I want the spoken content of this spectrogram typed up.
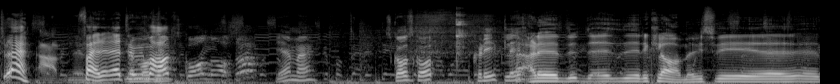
tror jeg. det- Feire, Jeg tror vi må ha en skål nå også. Jeg er med. Skål, skål. Klikk, klikk. Er det, det, det reklame hvis vi eh,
